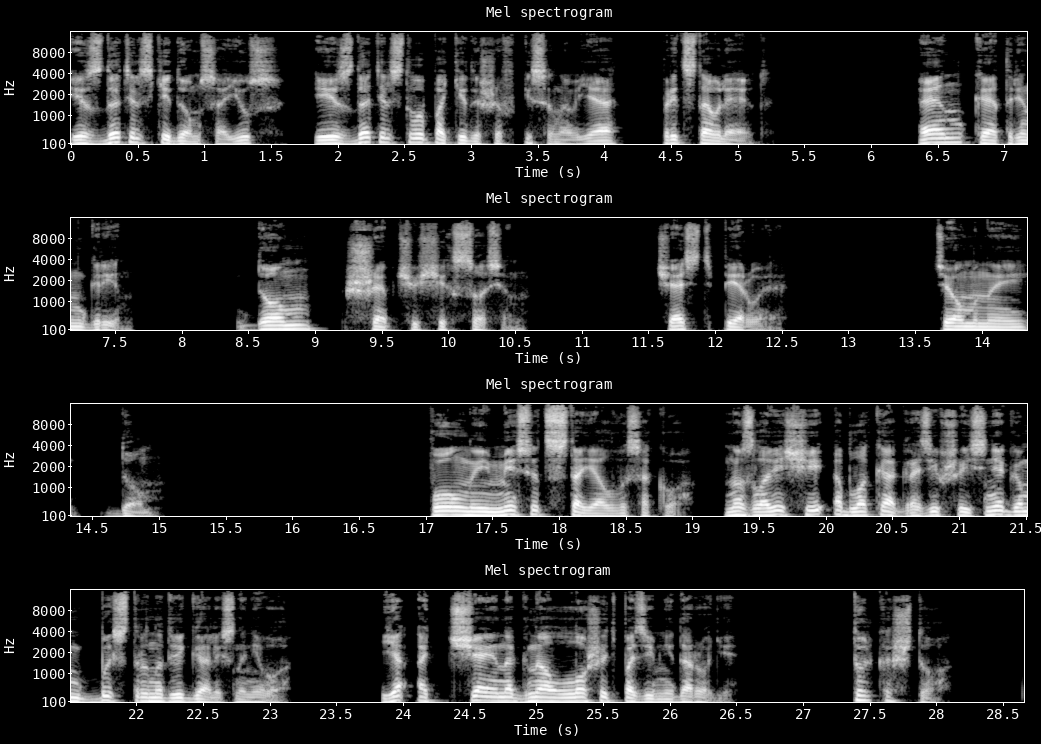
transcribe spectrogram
Издательский дом «Союз» и издательство «Покидышев и сыновья» представляют. Энн Кэтрин Грин. Дом шепчущих сосен Часть первая. Темный дом Полный месяц стоял высоко, но зловещие облака, грозившие снегом, быстро надвигались на него. Я отчаянно гнал лошадь по зимней дороге. Только что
